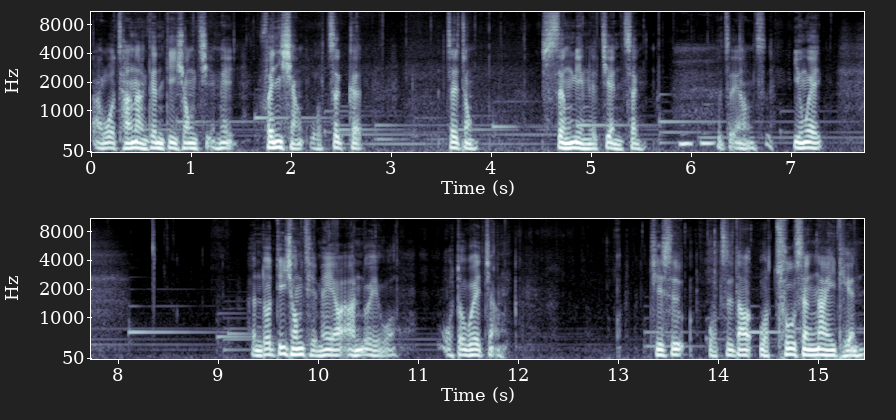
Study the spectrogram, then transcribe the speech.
啊！我常常跟弟兄姐妹分享我这个这种生命的见证，是这样子。因为很多弟兄姐妹要安慰我，我都会讲。其实我知道，我出生那一天，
